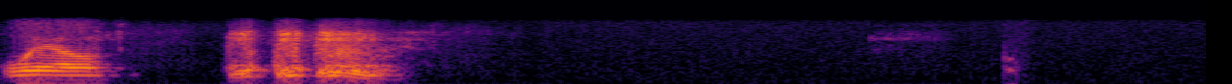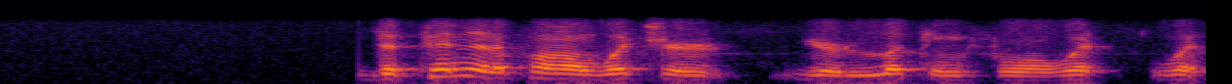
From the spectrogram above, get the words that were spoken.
Well. depending upon what you're you're looking for, what what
